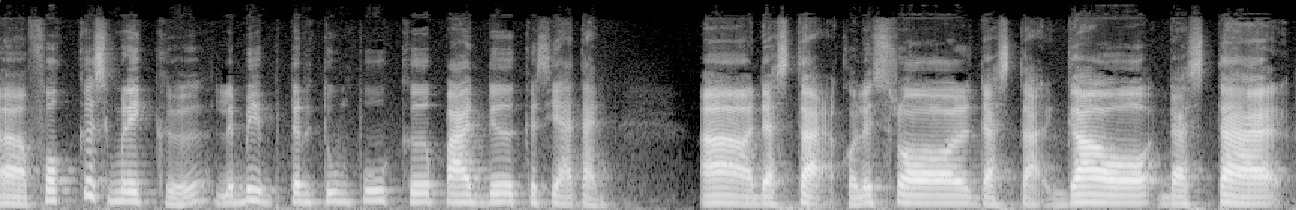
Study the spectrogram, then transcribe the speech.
uh, fokus mereka lebih tertumpu kepada kesihatan. Uh, dah start kolesterol, dah start gout, dah start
